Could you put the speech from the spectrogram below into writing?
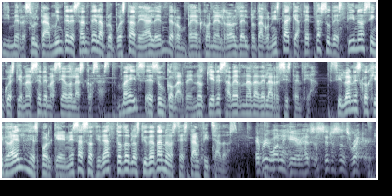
Y me resulta muy interesante la propuesta de Allen de romper con el rol del protagonista que acepta su destino sin cuestionarse demasiado las cosas. Miles es un cobarde, no quiere saber nada de la resistencia. Si lo han escogido a él es porque en esa sociedad todos los ciudadanos están fichados. Everyone here has a citizen's record.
